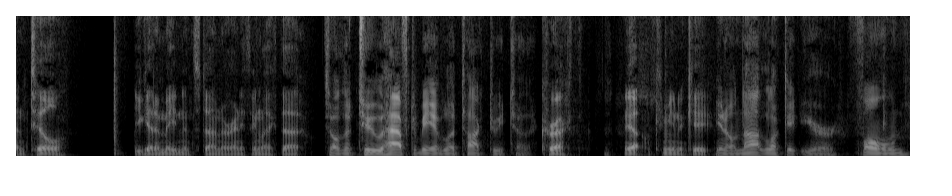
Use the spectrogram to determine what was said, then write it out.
until you get a maintenance done or anything like that. So the two have to be able to talk to each other. Correct. Yeah, communicate. You know, not look at your phone,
